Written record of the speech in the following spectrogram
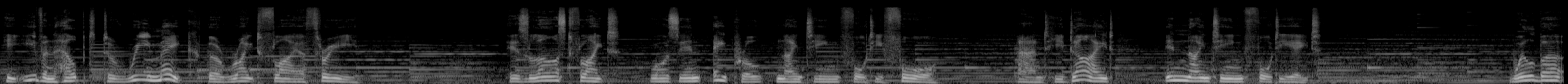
He even helped to remake the Wright Flyer 3. His last flight was in April 1944, and he died in 1948. Wilbur,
